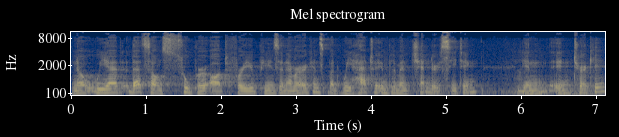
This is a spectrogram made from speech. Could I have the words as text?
You know, we had, that sounds super odd for Europeans and Americans, but we had to implement gender seating mm. in, in Turkey.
